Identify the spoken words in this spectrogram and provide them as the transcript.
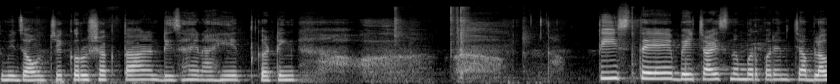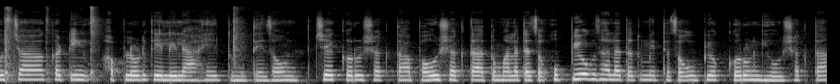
तुम्ही जाऊन चेक करू शकता. डिझाईन आहेत कटिंग तीस ते बेचाळीस नंबरपर्यंतच्या ब्लाऊजच्या कटिंग अपलोड केलेल्या आहेत. तुम्ही ते जाऊन चेक करू शकता पाहू शकता. तुम्हाला त्याचा उपयोग झाला तर तुम्ही त्याचा उपयोग करून घेऊ शकता.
